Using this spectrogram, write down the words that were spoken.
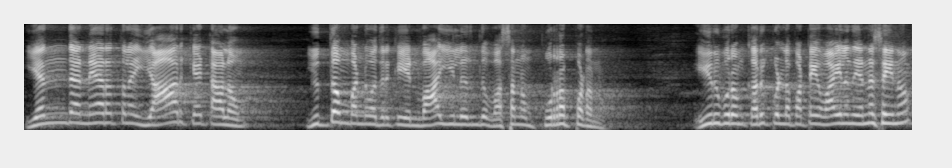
எந்த நேரத்தில் யார் கேட்டாலும் யுத்தம் பண்ணுவதற்கு என் வாயிலிருந்து வசனம் புறப்படணும். இருபுறம் கருக்குள்ள பட்டயம் வாயிலிருந்து என்ன செய்யணும்?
